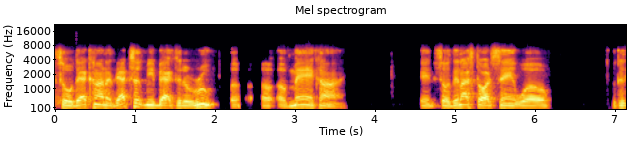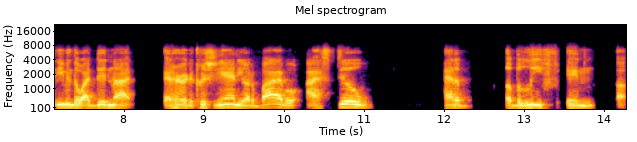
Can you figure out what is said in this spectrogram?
so that kind of that took me back to the root of, of, of, mankind. And so then I started saying well because even though I did not adhere to Christianity or the Bible I still had a a belief in uh,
